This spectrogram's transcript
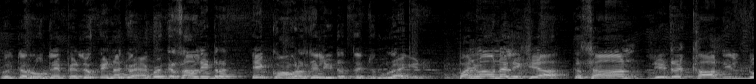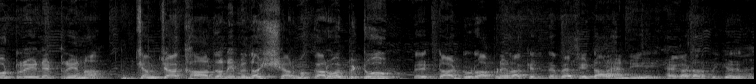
ਤੁਸੀਂ ਤਾਂ ਰੋਂਦੇ ਫਿਰਦੇ ਹੋ ਕਿ ਇਹਨਾਂ ਚੋਂ ਹੈ ਕੋਈ ਕਿਸਾਨ ਲੀਡਰ? ਇਹ ਕਾਂਗਰਸ ਦੇ ਲੀਡਰ ਤੇ ਜ਼ਰੂਰ ਹੈਗੇ ਨੇ। ਪੰਜਵਾਂ ਉਹਨੇ ਲਿਖਿਆ, ਕਿਸਾਨ ਲੀਡਰ ਖਾਦ ਦੀ ਲੁੱਟ ਰਹੇ ਨੇ ਟ੍ਰੇਨਾਂ। ਚਮਚਾ ਖਾਦ ਦਾ ਨਹੀਂ ਮਿਲਦਾ, ਸ਼ਰਮ ਕਰ ਓਏ ਬਿੱਟੂ। ਤੇ ਡਰ ਡਰ ਆਪਣੇ ਇਲਾਕੇ 'ਚ ਤੇ ਵੈਸੇ ਹੀ ਡਰ ਹੈ ਨਹੀਂ। ਹੈਗਾ ਡਰ ਵੀ ਕਿਸੇ ਨੂੰ?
